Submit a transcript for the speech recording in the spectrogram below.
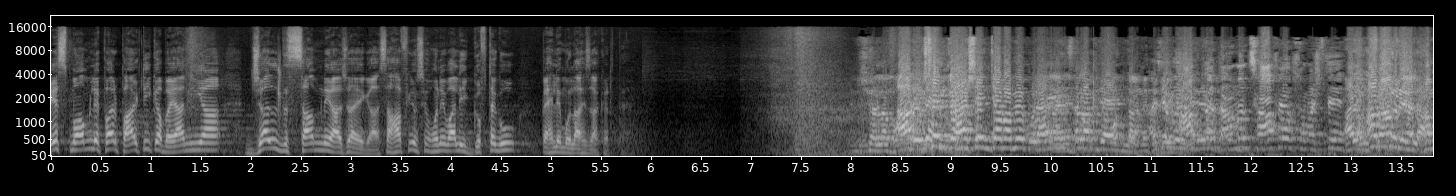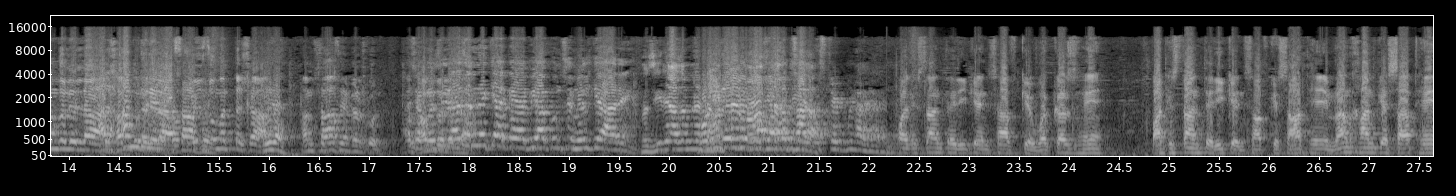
इस मामले पर पार्टी का बयानिया जल्द सामने आ जाएगा। सहाफ़ियों से होने वाली गुफ्तगु पहले मुलाहजा करते हैं। आप एक्शन का हशन जब हमें बुलाएँगे इंशाल्लाह जाएँगे। अच्छा आपका दामन साफ़ है आप समझते हैं? अल्हम्दुलिल्लाह। अल्हम्दुलिल्लाह अल्हम्दुलिल्लाह साफ़ है। हम साफ़ हैं बिल्कुल। अच्छा वज़ीर आज़म ने क्या कहा? अभी आप उनसे मिल के आ रहे हैं। वज़ीर आज़म ने स्टेटमेंट पाकिस्तान तहरीक इंसाफ के वर्कर्स हैं पाकिस्तान तहरीक इंसाफ के साथ है इमरान खान के साथ हैं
